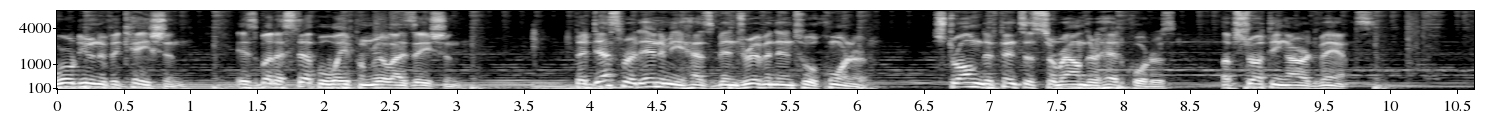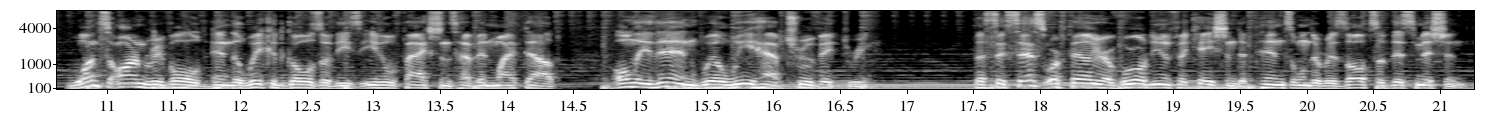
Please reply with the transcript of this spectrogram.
world unification, is but a step away from realization. The desperate enemy has been driven into a corner. Strong defenses surround their headquarters, obstructing our advance. Once armed revolt and the wicked goals of these evil factions have been wiped out, only then will we have true victory. The success or failure of world unification depends on the results of this mission.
